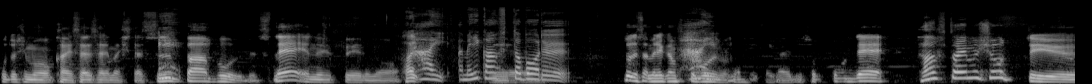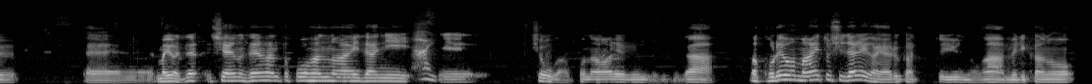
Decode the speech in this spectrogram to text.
今年も開催されましたスーパーボールですね、NFL のはい。はい。アメリカンフットボール。そうですアメリカンフットボールの、ね世界でそこでハーフタイムショーっていう、えーまあ、いわゆる前試合の前半と後半の間に、はい。えーショーが行われるんですが、まあ、これを毎年誰がやるかっていうのがアメリカの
